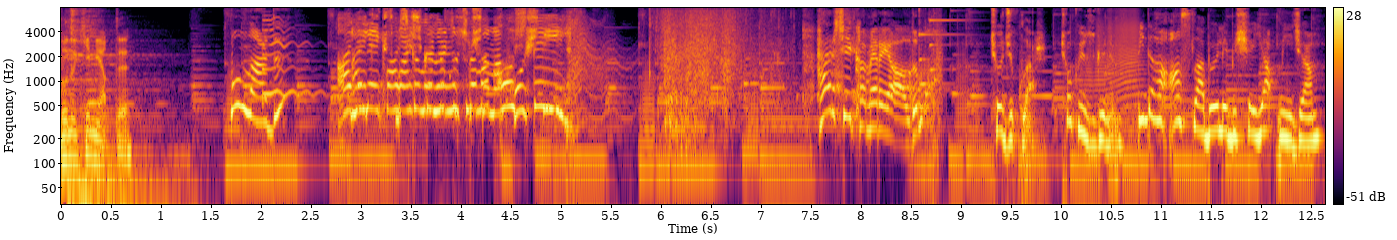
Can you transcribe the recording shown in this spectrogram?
Bunu kim yaptı? vardı? Alex, Alex başkalarını suçlamak hoş değil. Her şeyi kameraya aldım. Çocuklar, çok üzgünüm. Bir daha asla böyle bir şey yapmayacağım.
